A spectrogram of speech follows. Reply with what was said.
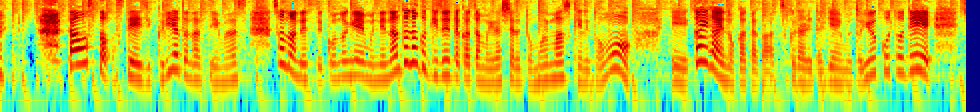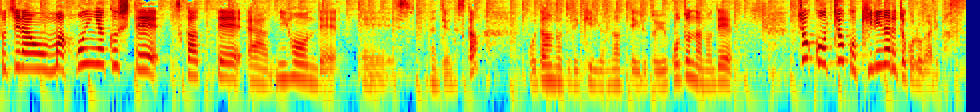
倒すとステージクリアとなっています。そうなんです。このゲームねなんとなく気づいた方もいらっしゃると思いますけれども、えー、海外の方が作られたゲームということでそちらをまあ翻訳して使ってあ日本で、えー、て言うんですか？こうダウンロードできるようになっているということなのでちょこちょこ気になるところがあります。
